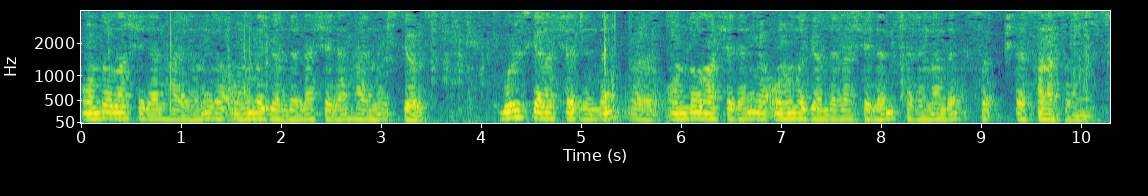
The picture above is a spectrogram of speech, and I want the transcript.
onda olan şeylerin hayrını ve onunla gönderilen şeylerin hayrını istiyoruz. Bu rüzgarın şerrinden, e, onda olan şeylerin ve onunla gönderilen şeylerin şerrinden de sana sığınırız.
